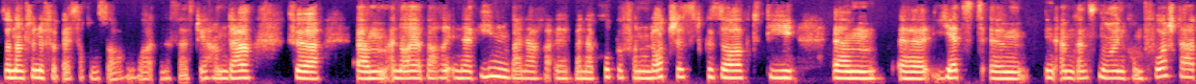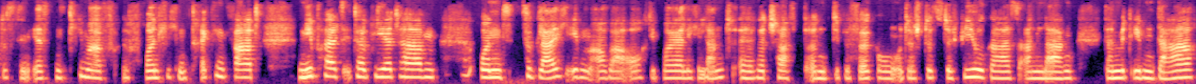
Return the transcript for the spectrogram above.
sondern für eine Verbesserung sorgen wollten. Das heißt, wir haben da für ähm, erneuerbare Energien bei einer, äh, bei einer Gruppe von Lodges gesorgt, die ähm, äh, jetzt ähm, in einem ganz neuen Komfortstatus den ersten klimafreundlichen Trekkingpfad Nepals etabliert haben und zugleich eben aber auch die bäuerliche Landwirtschaft und die Bevölkerung unterstützt durch Biogasanlagen, damit eben da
